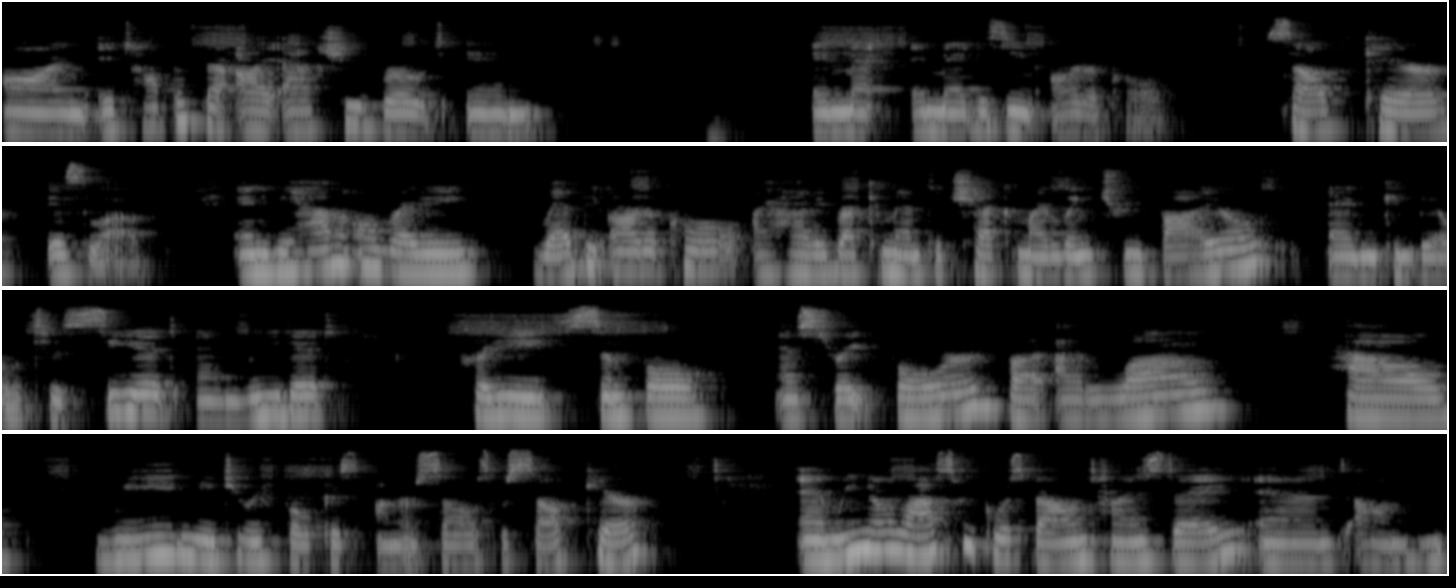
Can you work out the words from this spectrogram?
on a topic that I actually wrote in a, ma- a magazine article Self Care is Love. And if you haven't already read the article, I highly recommend to check my Linktree bio and you can be able to see it and read it. Pretty simple and straightforward, but I love how we need to refocus on ourselves with self care. And we know last week was Valentine's Day, and um,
